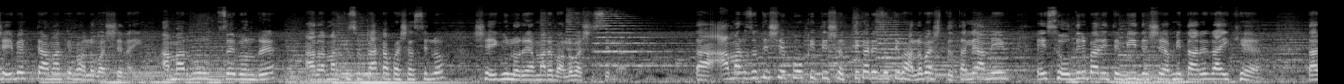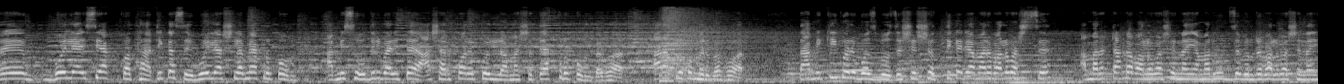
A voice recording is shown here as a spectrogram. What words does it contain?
সেই ব্যক্তি আমাকে ভালোবাসে নাই। আমার রূপ জীবন আর আমার কিছু টাকা পয়সা ছিল, সেইগুলোরে আমার ভালোবাসেছিল। তা আমার যদি সে প্রকৃতি সত্যিকারে যদি ভালোবাসতো, তাহলে আমি এই সৌদির বাড়িতে বিদেশে আমি তারে রাইখে তারে বইলে আইসি এক কথা, ঠিক আছে? বইলে আসলাম একরকম। আমি সৌদির বাড়িতে আসার পরে করল আমার সাথে একরকম ব্যবহার, আর এক রকমের ব্যবহার। তা আমি কি করে বসবো যে সে সত্যিকারে আমার ভালোবাসছে? আমার টাকা ভালোবাসে নাই, আমার রূপ জীবনরে ভালোবাসে নাই।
